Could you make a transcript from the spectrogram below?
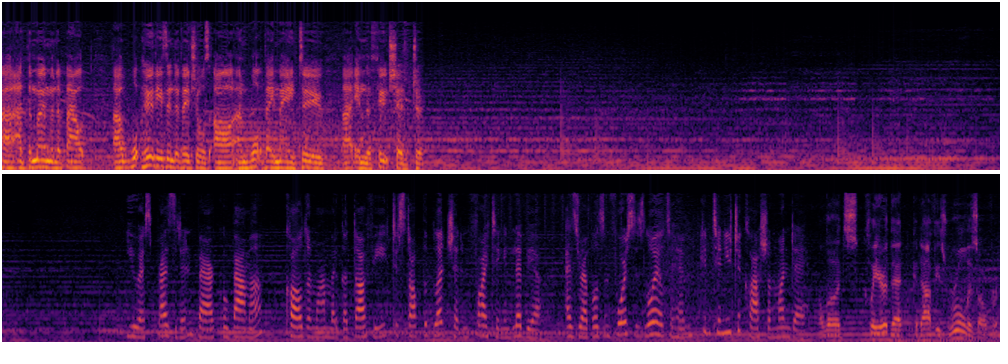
uh, at the moment about uh, who these individuals are and what they may do uh, in the future. US President Barack Obama called on Muammar Gaddafi to stop the bloodshed and fighting in Libya as rebels and forces loyal to him continue to clash on Monday. Although it's clear that Gaddafi's rule is over,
